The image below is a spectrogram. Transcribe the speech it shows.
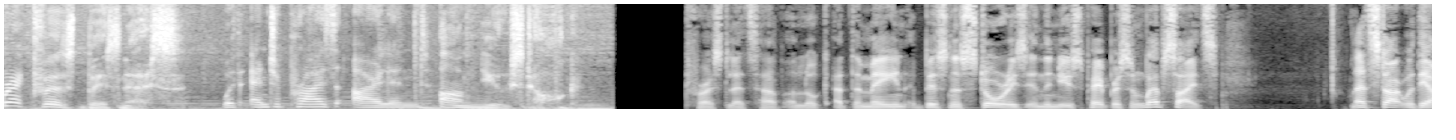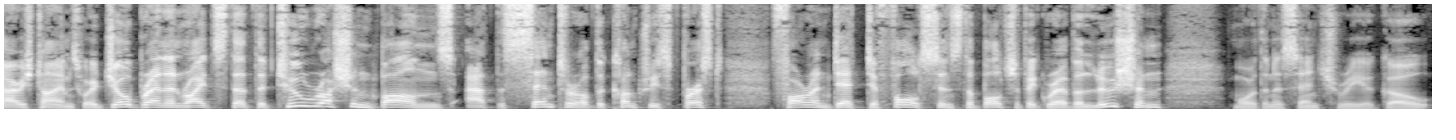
Breakfast Business with Enterprise Ireland on Newstalk. First, let's have a look at the main business stories in the newspapers and websites. Let's start with the Irish Times, where Joe Brennan writes that the two Russian bonds at the centre of the country's first foreign debt default since the Bolshevik Revolution, more than a century ago,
